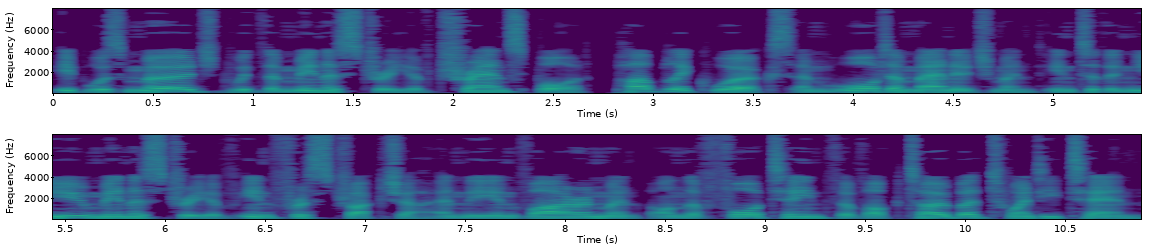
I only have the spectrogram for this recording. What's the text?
It was merged with the Ministry of Transport, Public Works and Water Management into the new Ministry of Infrastructure and the Environment on 14 October 2010.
